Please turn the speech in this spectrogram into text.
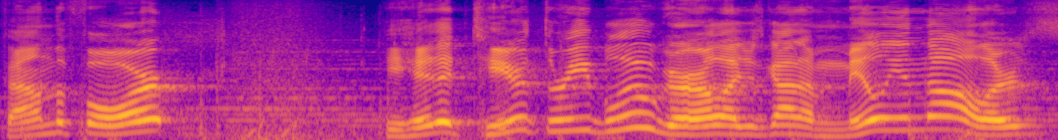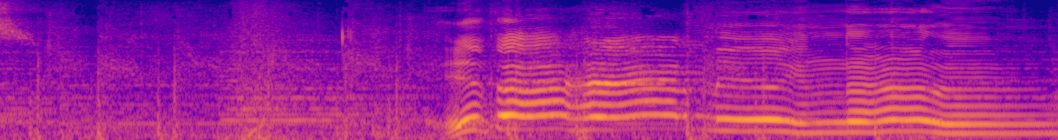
Found the four. He hit a tier three blue girl. I just got a million dollars. If I had a million dollars.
